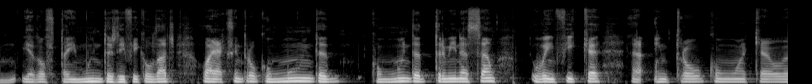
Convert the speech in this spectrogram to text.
um, e Adolfo têm muitas dificuldades. O Ajax entrou com muita com muita determinação, o Benfica uh, entrou com aquela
